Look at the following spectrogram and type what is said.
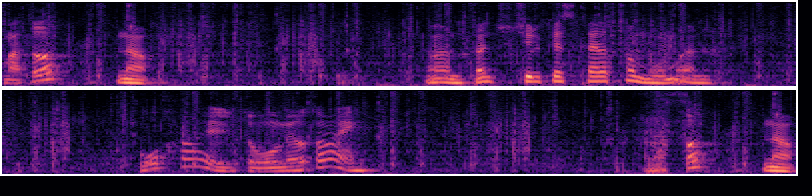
Matou? Não. Mano, tanto tiro que esse cara tomou, mano. Porra, ele tomou o meu também. Matou? Não.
